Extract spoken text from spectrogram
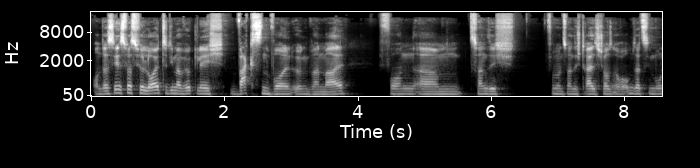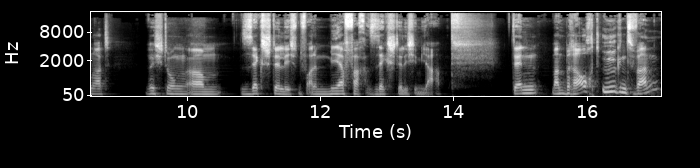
Und das hier ist was für Leute, die mal wirklich wachsen wollen irgendwann mal von ähm, 20, 25, 30.000 Euro Umsatz im Monat Richtung ähm, sechsstellig und vor allem mehrfach sechsstellig im Jahr. Denn man braucht irgendwann,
